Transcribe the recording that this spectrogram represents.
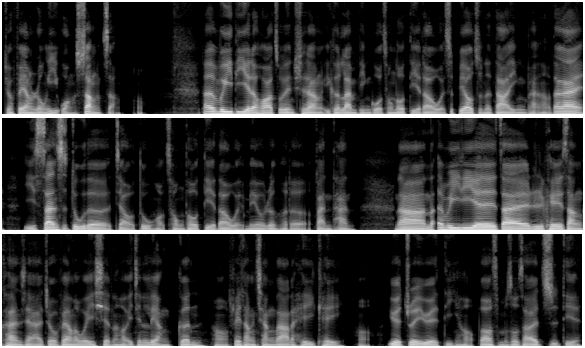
就非常容易往上涨。那 VDA 的话，昨天就像一颗烂苹果，从头跌到尾，是标准的大阴盘哈。大概以三十度的角度哈，从头跌到尾，没有任何的反弹。那那 NVDA 在日 K 上看起来就非常的危险了哈，已经两根哈非常强大的黑 K 哈，越坠越低哈，不知道什么时候才会止跌。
